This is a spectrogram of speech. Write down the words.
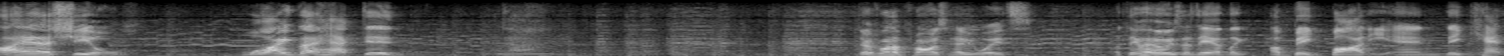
I had a shield. Why the heck did... There's one of promised heavyweights. The thing with heavyweights is they have like a big body and they can't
